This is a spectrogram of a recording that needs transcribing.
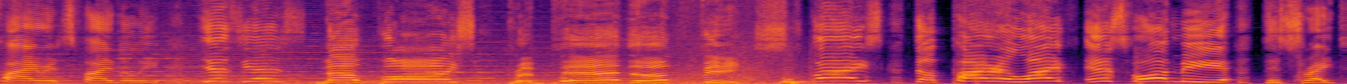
pirates finally. Yes, yes! Now, boys, prepare the feast. Guys, the pirate life is for me! That's right.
